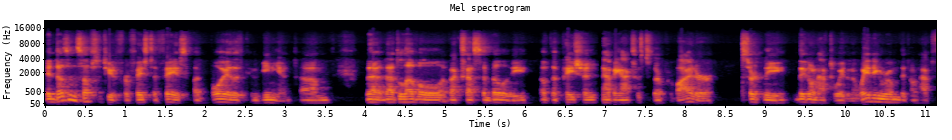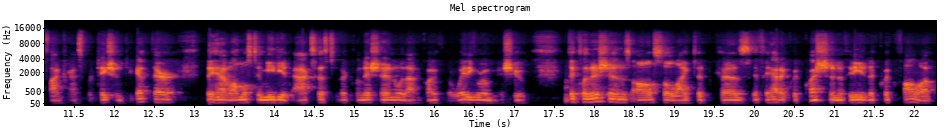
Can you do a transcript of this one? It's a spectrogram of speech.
It doesn't substitute for face to face, but boy, is it convenient. Um, that, that level of accessibility of the patient having access to their provider certainly they don't have to wait in a waiting room they don't have to find transportation to get there they have almost immediate access to their clinician without going through the waiting room issue the clinicians also liked it because if they had a quick question if they needed a quick follow-up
